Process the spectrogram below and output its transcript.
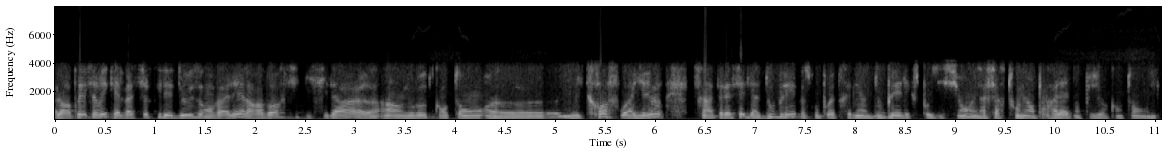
Alors après, c'est vrai qu'elle va circuler deux ans en Valais. Alors à voir si d'ici là, euh, un ou l'autre canton euh, ou ailleurs serait intéressé de la doubler, parce qu'on pourrait très bien doubler l'exposition et la faire tourner en parallèle dans plusieurs cantons. Oui.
